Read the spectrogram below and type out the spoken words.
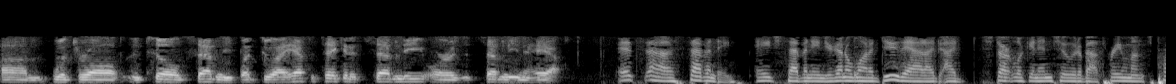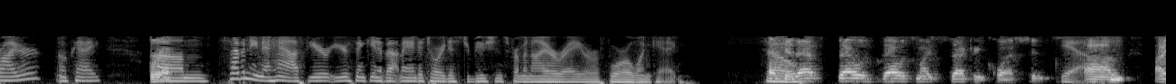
um, withdrawal until 70. But do I have to take it at 70 or is it 70 and a half? It's uh, 70, age 70, and you're going to want to do that. I'd, I'd start looking into it about three months prior. Okay. Correct. Um, 70 and a half, you're you're thinking about mandatory distributions from an IRA or a 401k. So okay, that that was that was my second question. yeah. Um, I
